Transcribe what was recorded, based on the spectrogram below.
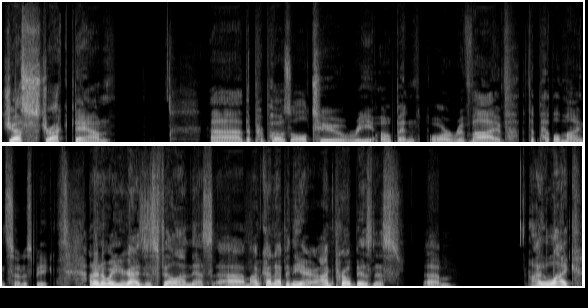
just struck down uh, the proposal to reopen or revive the Pebble Mine, so to speak. I don't know what your guys' feel on this. Um, I'm kind of up in the air. I'm pro business. Um, I like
